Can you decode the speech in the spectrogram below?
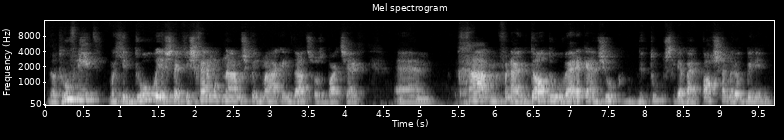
Dat hoeft niet, want je doel is dat je schermopnames kunt maken, inderdaad, zoals Bart zegt. Um, ga vanuit dat doel werken en zoek de tools die daarbij passen, maar ook binnen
